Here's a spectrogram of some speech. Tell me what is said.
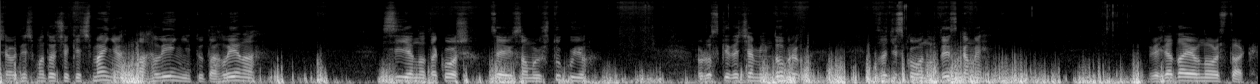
Ще один шматочок ячменя на глині, тут глина. Сіяно також цією самою штукою. Розкидачем він добрив, задісковано дисками. Виглядає воно ось так.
